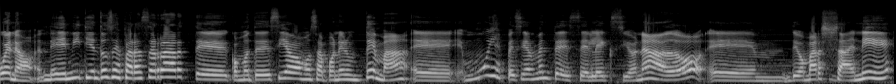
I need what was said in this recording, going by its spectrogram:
Bueno, Niti, entonces para cerrar, te- como te decía, vamos a poner un tema eh, muy especialmente seleccionado eh, de Omar Jané,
